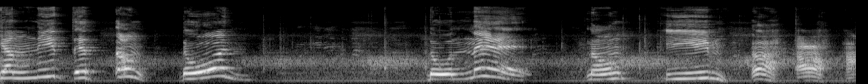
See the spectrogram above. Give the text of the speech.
อย่างนี้จะต้องโดน โดนแน่ น้องพิมอะอะอะ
